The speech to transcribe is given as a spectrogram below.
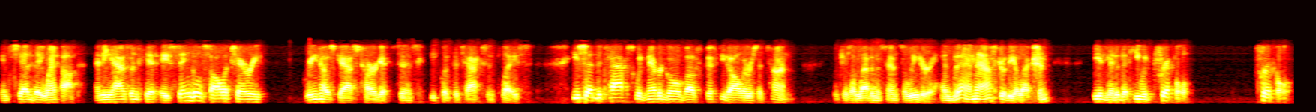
Instead, they went up. And he hasn't hit a single solitary greenhouse gas target since he put the tax in place. He said the tax would never go above $50 a ton, which is 11 cents a liter. And then after the election, he admitted that he would triple, triple,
